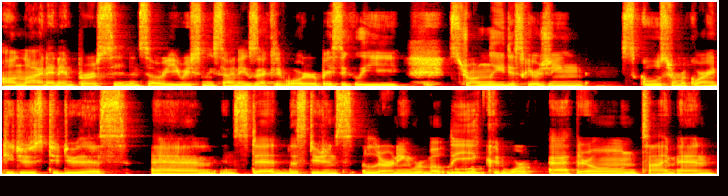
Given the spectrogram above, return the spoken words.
online and in person. And so he recently signed an executive order basically strongly discouraging schools from requiring teachers to do this. And instead, the students learning remotely mm-hmm. could work at their own time. And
